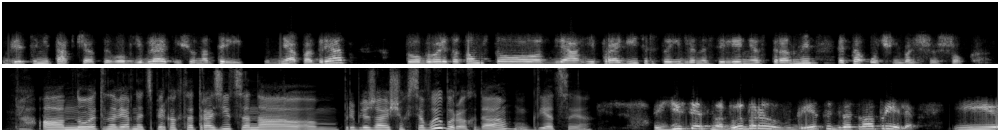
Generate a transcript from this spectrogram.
в Греции не так часто его объявляют, еще на три дня подряд, то говорит о том, что для и правительства, и для населения страны это очень большой шок. А, ну, это, наверное, теперь как-то отразится на э, приближающихся выборах, да, в Греции? Естественно, выборы в Греции 9 апреля. И,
